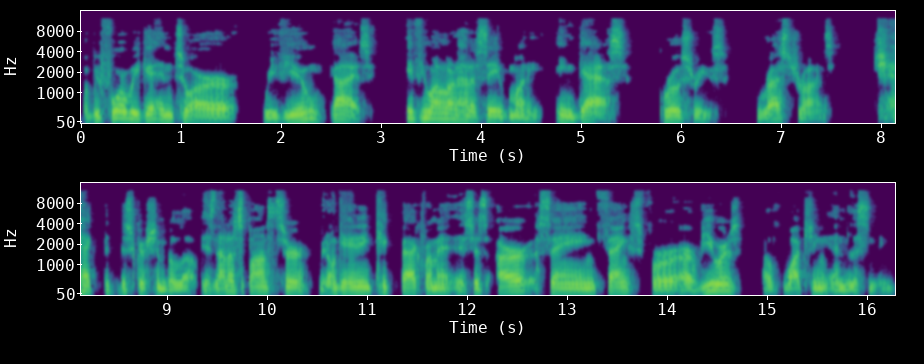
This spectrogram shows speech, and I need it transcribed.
But before we get into our review, guys, if you want to learn how to save money in gas, groceries, restaurants, check the description below. It's not a sponsor. We don't get any kickback from it. It's just our saying thanks for our viewers of watching and listening.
